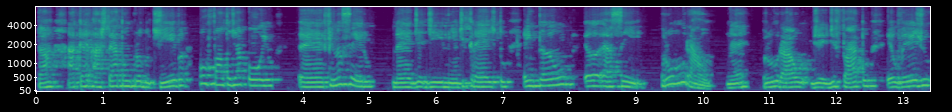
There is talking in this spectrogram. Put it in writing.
Tá? As terras estão improdutivas por falta de apoio é, financeiro, né, de, de linha de crédito. Então, eu, assim, para o rural, né, rural, de, de fato, eu vejo,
